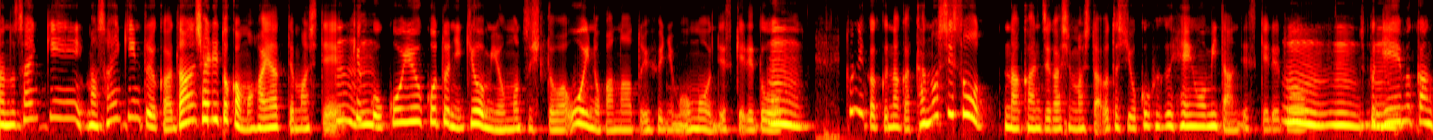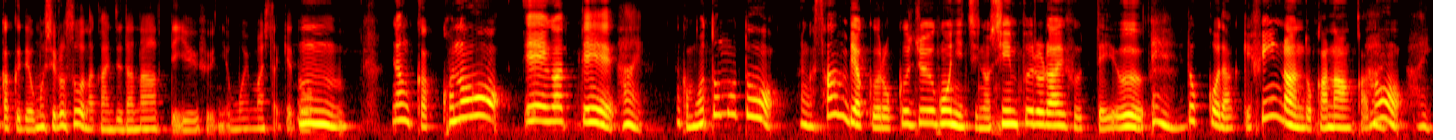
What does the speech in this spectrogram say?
あの最近、まあ、最近というか断捨離とかも流行ってまして、うんうん、結構こういうことに興味を持つ人は多いのかなというふうにも思うんですけれど、うん、とにかくなんか楽しそうな感じがしました。私予告編を見たんですけれど、うんうんうん、ちょっとゲーム感覚で面白そうな感じだなっていうふうに思いましたけど、うん、なんかこの映画って、はい、なんかもともとなんか365日のシンプルライフっていう、ええ、どこだっけ？フィンランドかなんかの、はいはい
